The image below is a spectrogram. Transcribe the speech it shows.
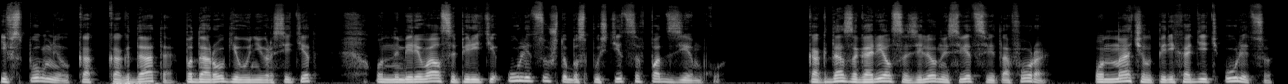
И вспомнил, как когда-то по дороге в университет он намеревался перейти улицу, чтобы спуститься в подземку. Когда загорелся зеленый свет светофора, он начал переходить улицу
